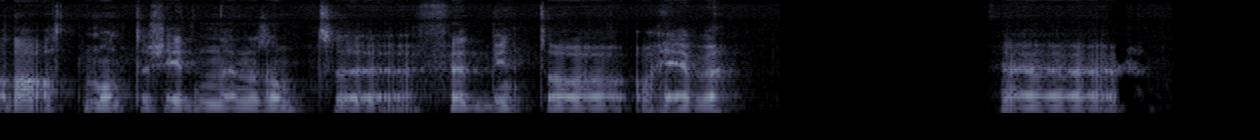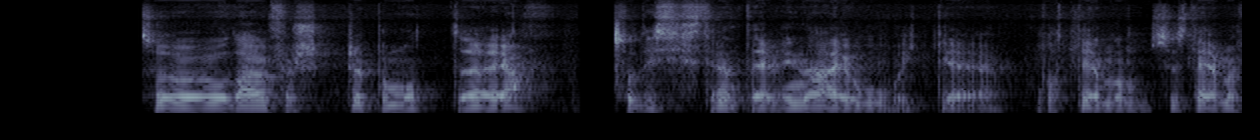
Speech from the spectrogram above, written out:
hva da, 18 måneder siden eller noe sånt uh, Fed begynte å, å heve. Uh, så, og det er jo først på en måte Ja. Så de siste rentehevingene er jo ikke gått gjennom systemet.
